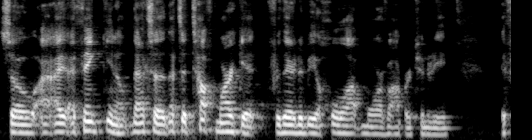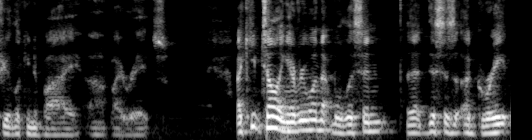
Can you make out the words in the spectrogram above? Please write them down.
So I, I think you know that's a that's a tough market for there to be a whole lot more of opportunity if you're looking to buy uh, buy rates. I keep telling everyone that will listen that this is a great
